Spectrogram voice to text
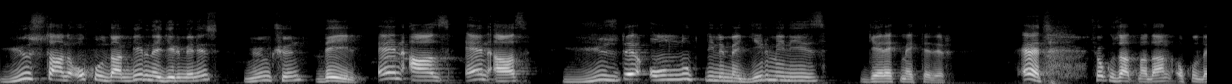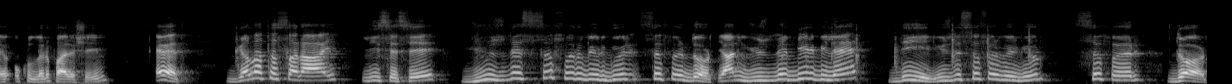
100 tane okuldan birine girmeniz mümkün değil. En az en az %10'luk dilime girmeniz gerekmektedir. Evet, çok uzatmadan okulda okulları paylaşayım. Evet, Galatasaray Lisesi %0,04 yani %1 bile değil. %0,04.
